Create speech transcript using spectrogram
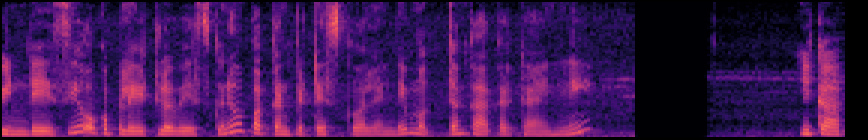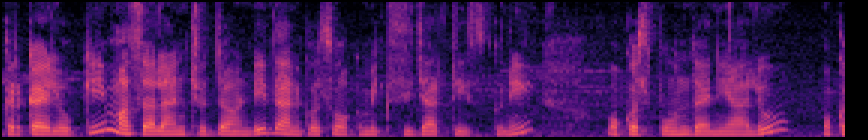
పిండేసి ఒక ప్లేట్లో వేసుకుని పక్కన పెట్టేసుకోవాలండి మొత్తం కాకరకాయని ఈ కాకరకాయలోకి మసాలాని చూద్దామండి. దానికోసం ఒక మిక్సీ జార్ తీసుకుని ఒక స్పూన్ ధనియాలు ఒక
